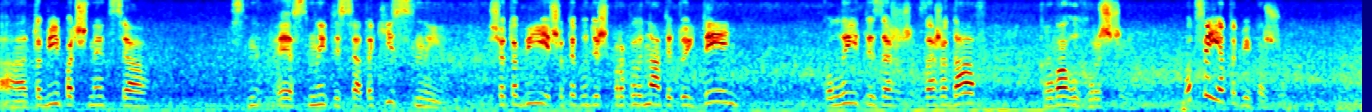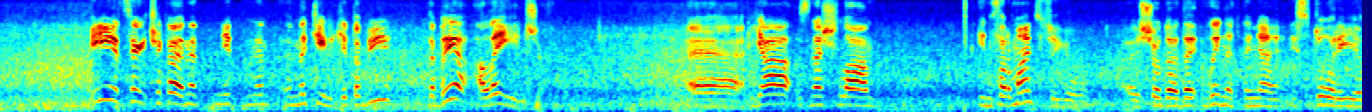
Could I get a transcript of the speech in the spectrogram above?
е, тобі почнеться снитися такі сни, що тобі, що ти будеш проклинати той день, коли ти зажадав кривавих грошей. Оце я тобі кажу. І це чекає не, не, не, не тільки тобі, тебе, але й інших. Е, я знайшла інформацію е, щодо виникнення історії,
